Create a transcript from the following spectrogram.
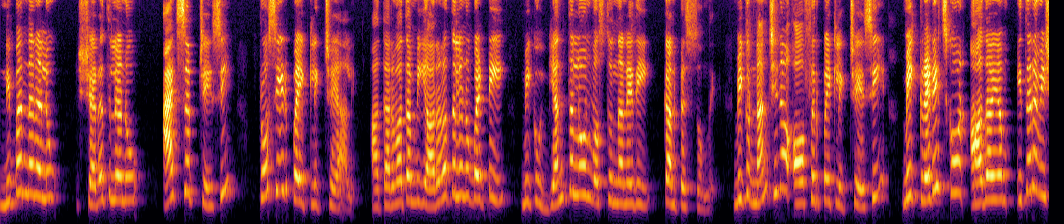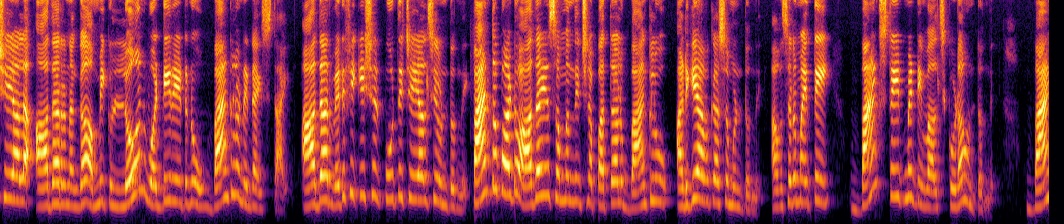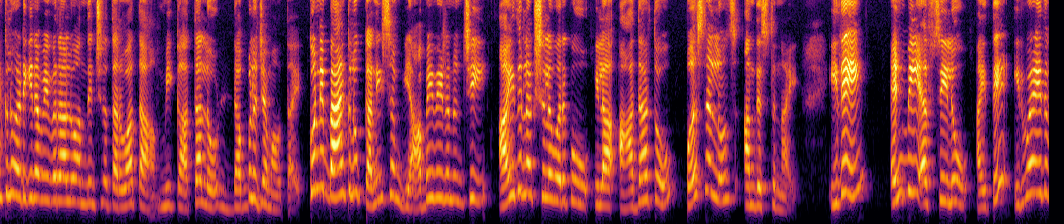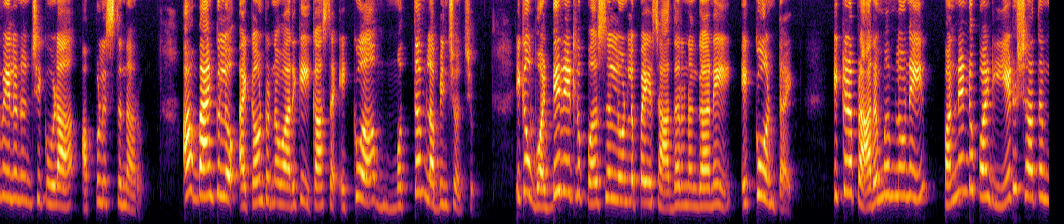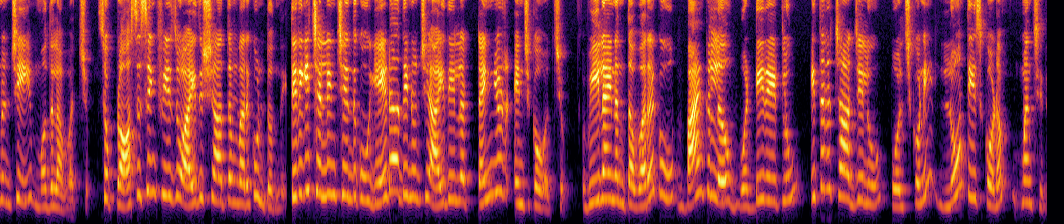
నిబంధనలు షరతులను యాక్సెప్ట్ చేసి ప్రొసీడ్ పై క్లిక్ చేయాలి. ఆ తర్వాత మీ అర్హతలను బట్టి మీకు ఎంత లోన్ వస్తుందనేది కనిపిస్తుంది. మీకు నచ్చిన ఆఫర్ పై క్లిక్ చేసి మీ క్రెడిట్ స్కోర్ ఆదాయం ఇతర విషయాల ఆధారంగా మీకు లోన్ వడ్డీ రేటును బ్యాంకులు నిర్ణయిస్తాయి. ఆధార్ వెరిఫికేషన్ పూర్తి చేయాల్సి ఉంటుంది. పాన్తో పాటు ఆదాయం సంబంధించిన పత్రాలు బ్యాంకులు అడిగే అవకాశం ఉంటుంది. అవసరమైతే బ్యాంక్ స్టేట్మెంట్ ఇవ్వాల్సి కూడా ఉంటుంది. బ్యాంకులు అడిగిన వివరాలు అందించిన తర్వాత మీ ఖాతాలో డబ్బులు జమ అవుతాయి. కొన్ని బ్యాంకులు కనీసం యాభై వేల నుంచి ఐదు లక్షల వరకు ఇలా ఆధార్తో పర్సనల్ లోన్స్ అందిస్తున్నాయి. ఇదే ఎన్బిఎఫ్సిలు అయితే ఇరవై ఐదు వేల నుంచి కూడా అప్పులు ఇస్తున్నారు. ఆ బ్యాంకులో అకౌంట్ ఉన్న వారికి కాస్త ఎక్కువ మొత్తం లభించవచ్చు ఇక వడ్డీ రేట్లు పర్సనల్ లోన్లపై సాధారణంగానే ఎక్కువ ఉంటాయి. ఇక్కడ ప్రారంభంలోనే పన్నెండు పాయింట్ ఏడు శాతం నుంచి మొదలవ్వచ్చు. సో ప్రాసెసింగ్ ఫీజు ఐదు శాతం వరకు ఉంటుంది. తిరిగి చెల్లించేందుకు ఏడాది నుంచి ఐదేళ్ళ టెన్యూర్ ఎంచుకోవచ్చు. వీలైనంత వరకు బ్యాంకుల్లో వడ్డీ రేట్లు ఇతర ఛార్జీలు పోల్చుకొని లోన్ తీసుకోవడం మంచిది.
